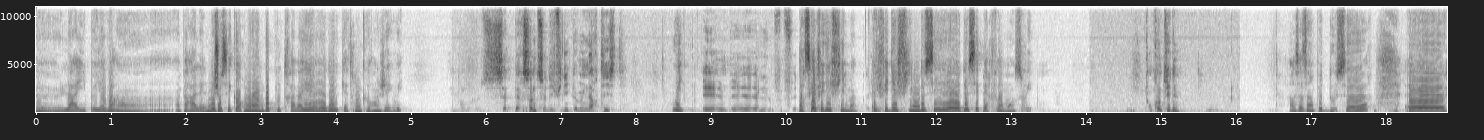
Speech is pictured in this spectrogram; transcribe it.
euh là, il peut y avoir un, un, parallèle. Mais je sais qu'Orlan aime beaucoup le travail de Catherine Coranger, oui. Et donc, cette personne se définit comme une artiste? Oui. Et, et elle fait Parce qu'elle fait des films. Elle, elle fait, fait des films de ses, de ses performances, oui. On continue? Alors ça, c'est un peu de douceur.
